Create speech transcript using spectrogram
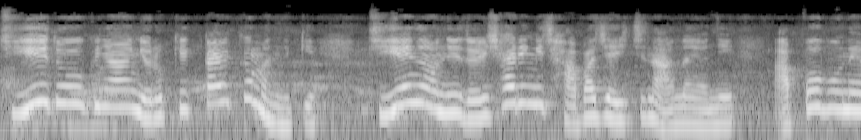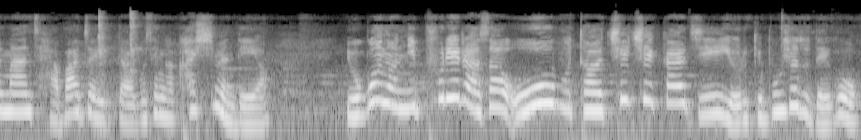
뒤에도 그냥 이렇게 깔끔한 느낌. 뒤에는 언니들 샤링이 잡아져 있지는 않아요 언니. 앞부분에만 잡아져 있다고 생각하시면 돼요. 요건 언니 풀이라서 5호부터 77까지 이렇게 보셔도 되고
